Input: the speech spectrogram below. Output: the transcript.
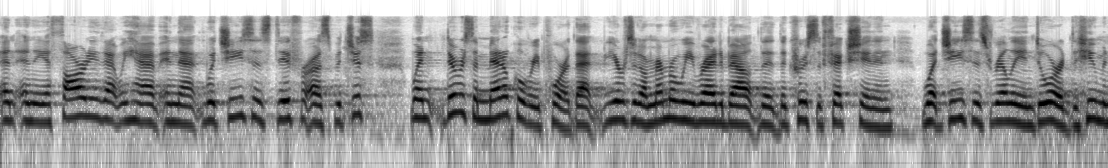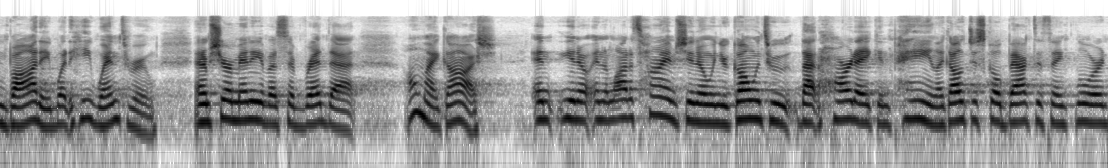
and, and the authority that we have in that, what Jesus did for us. But just when there was a medical report that years ago, remember we read about the, the crucifixion and what Jesus really endured, the human body, what he went through. And I'm sure many of us have read that. Oh my gosh and you know and a lot of times you know when you're going through that heartache and pain like i'll just go back to think lord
